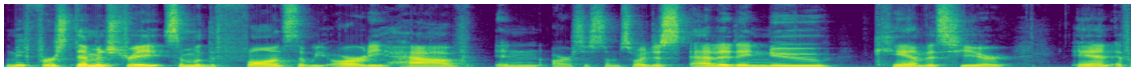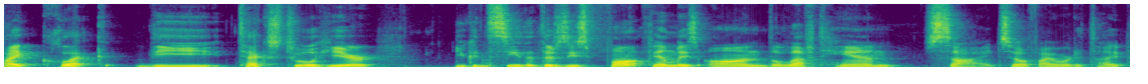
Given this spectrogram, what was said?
let me first demonstrate some of the fonts that we already have in our system. So I just added a new canvas here, and if I click the text tool here, you can see that there's these font families on the left hand side. So if I were to type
